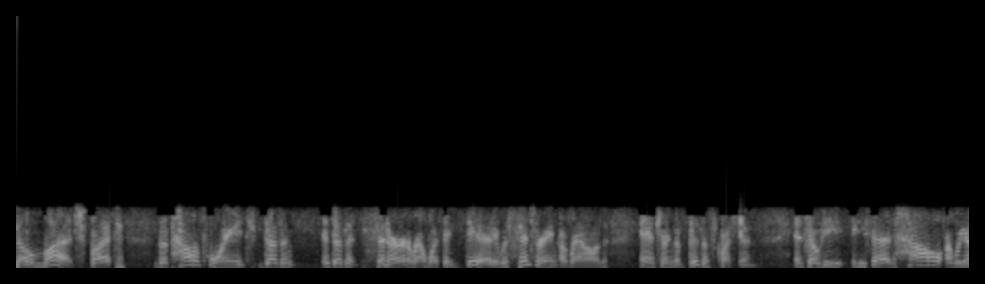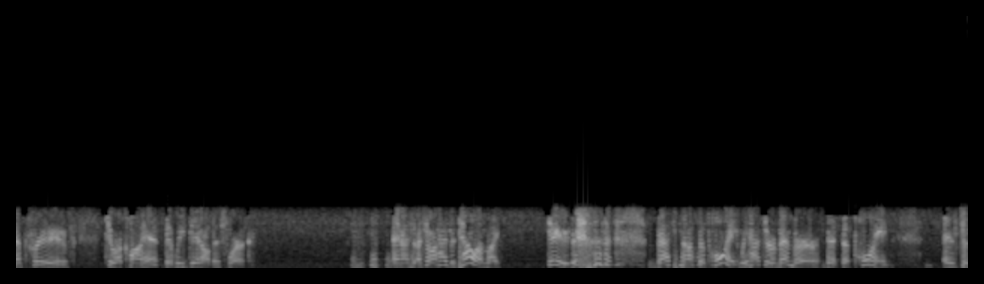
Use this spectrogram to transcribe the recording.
so much, but the PowerPoint doesn't it doesn't center around what they did. It was centering around answering the business question. And so he he said, "How are we going to prove to our client that we did all this work?" And I so I had to tell him like, "Dude, that's not the point. We have to remember that the point is to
